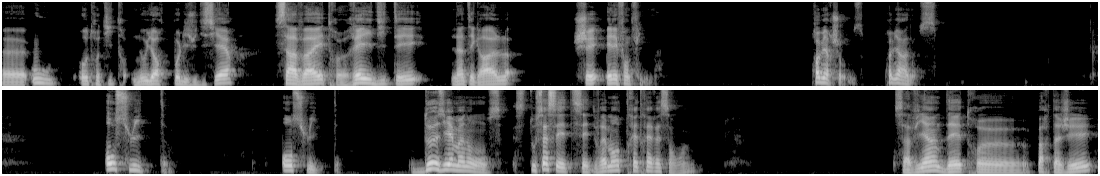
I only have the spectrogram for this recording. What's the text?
euh, ou autre titre New York Police Judiciaire, ça va être réédité l'intégrale chez Elephant Film. Première chose, première annonce. Ensuite, ensuite, deuxième annonce. Tout ça, c'est vraiment très très récent. Hein ça vient d'être partagé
